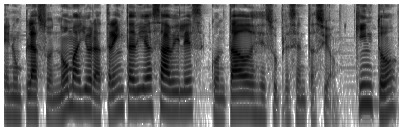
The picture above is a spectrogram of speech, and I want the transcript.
en un plazo no mayor a 30 días hábiles contado desde su presentación. Quinto,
